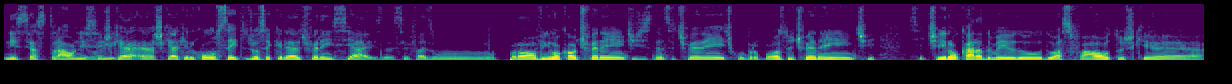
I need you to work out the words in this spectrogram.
nesse astral, nesse. acho que, é, acho que é aquele conceito de você criar diferenciais, né? Você faz um, uma prova em local diferente, distância diferente, com um propósito diferente. Você tira o cara do meio do, do asfalto. Acho que é,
